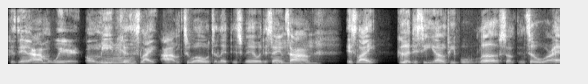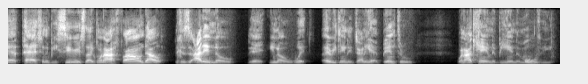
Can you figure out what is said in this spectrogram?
because then I'm weird on me because it's like I'm too old to let this fail. At the same time, it's like good to see young people love something too or have passion and be serious. Like when I found out because I didn't know that you know what everything that Johnny had been through when I came to be in the movie.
